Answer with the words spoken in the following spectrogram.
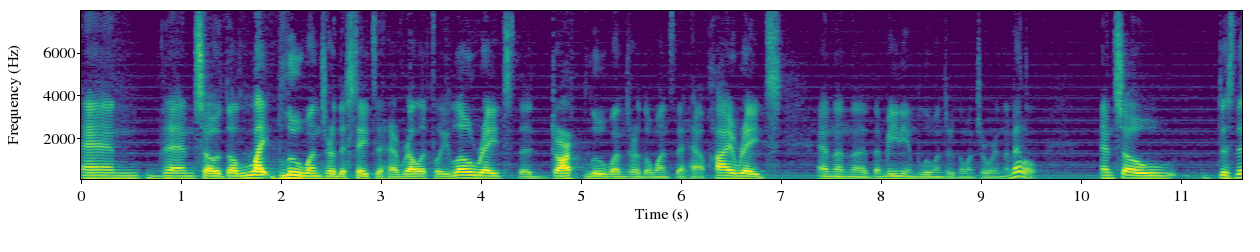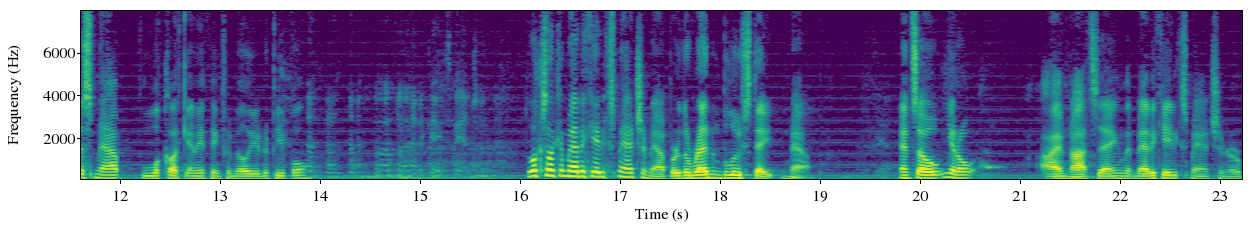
And then, so the light blue ones are the states that have relatively low rates, the dark blue ones are the ones that have high rates, and then the, the medium blue ones are the ones that were in the middle. And so, does this map look like anything familiar to people? Expansion. looks like a Medicaid expansion map or the red and blue state map. And so, you know, I'm not saying that Medicaid expansion or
